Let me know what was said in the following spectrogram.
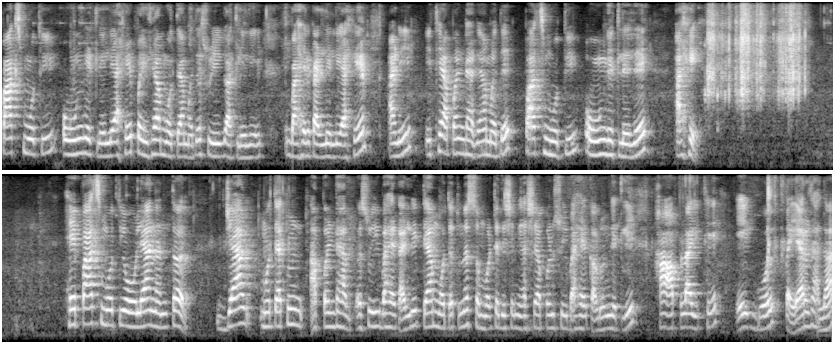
पाच मोती ओवून घेतलेले आहे. पहिल्या मोत्यामध्ये सुई घातलेली बाहेर काढलेली आहे आणि इथे आपण धाग्यामध्ये पाच मोती ओवून घेतलेले आहे. हे पाच मोती ओवल्यानंतर ज्या मोत्यातून आपण ढाग सुई बाहेर काढली त्या मोत्यातूनच समोरच्या दिशेने अशी आपण सुई बाहेर काढून घेतली. हा आपला इथे एक गोल तयार झाला.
